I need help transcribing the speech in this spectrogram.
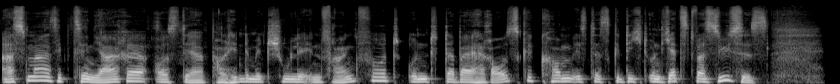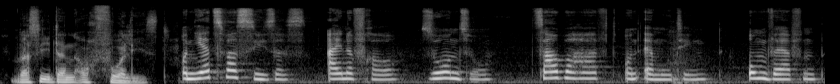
Asma, 17 Jahre aus der Paul-Hindemith-Schule in Frankfurt und dabei herausgekommen ist das Gedicht Und jetzt was Süßes, was sie dann auch vorliest. Und jetzt was Süßes. Eine Frau, so und so, zauberhaft und ermutigend, umwerfend,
